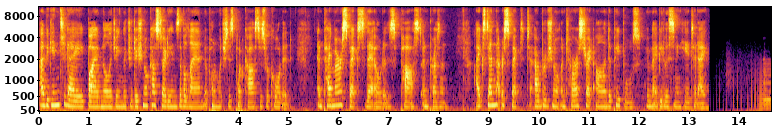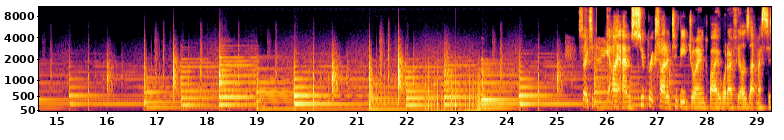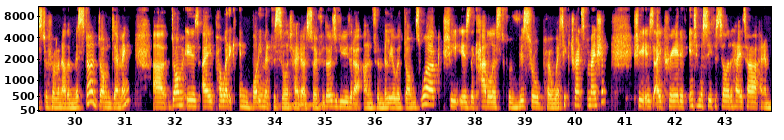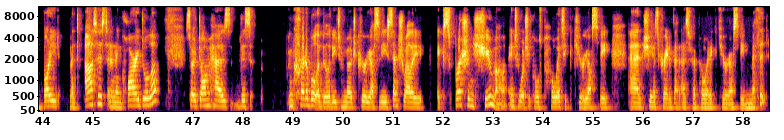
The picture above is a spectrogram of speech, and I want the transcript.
I begin today by acknowledging the traditional custodians of a land upon which this podcast is recorded and pay my respects to their elders, past and present. I extend that respect to Aboriginal and Torres Strait Islander peoples who may be listening here today. So today I am super excited to be joined by what I feel is like my sister from another mister, Dom Demming. Uh, Dom is a poetic embodiment facilitator. So for those of you that are unfamiliar with Dom's work, she is the catalyst for visceral poetic transformation. She is a creative intimacy facilitator, an embodiment artist, and an inquiry doula. So Dom has this incredible ability to merge curiosity, sensuality, expression humor into what she calls poetic curiosity. And she has created that as her poetic curiosity method.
